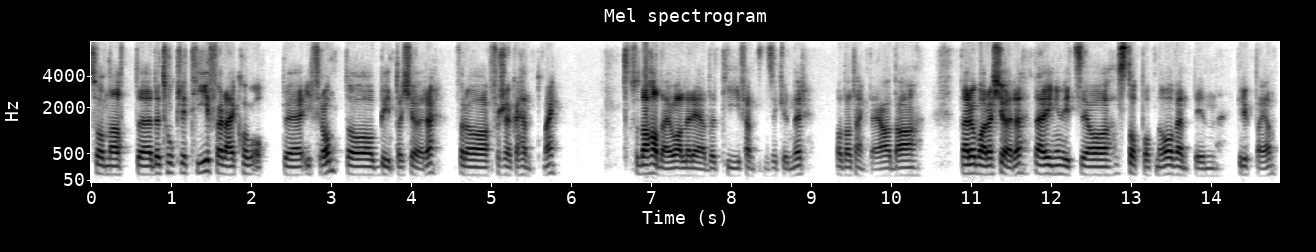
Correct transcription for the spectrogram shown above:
Sånn at eh, det tok litt tid før de kom opp i front og begynte å kjøre for å forsøke å hente meg. Så da hadde jeg jo allerede 10-15 sekunder. Og da tenkte jeg ja, da, det er jo bare å kjøre. Det er jo ingen vits i å stoppe opp nå og vente inn gruppa igjen.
